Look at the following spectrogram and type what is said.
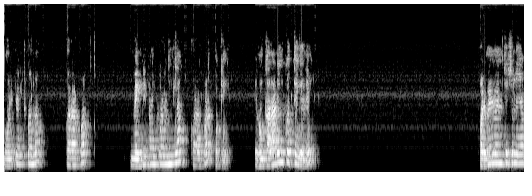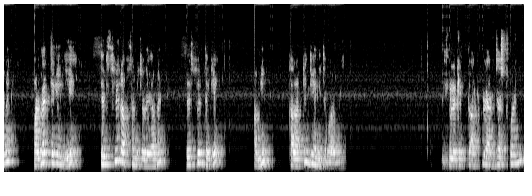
মডিফাইড করলাম, করার পর ম্যাগনিফাই করে নিলাম, করার পর ওকে এবং কালারিং করতে গেলে ফরম্যাট মেনুতে চলে যাবেন ফরম্যাট থেকে গিয়ে সেপস ফিল অপশানে চলে যাবেন সেপস ফিল থেকে আপনি কালারটি দিয়ে নিতে পারবেন এগুলোকে একটু আরেকটু অ্যাডজাস্ট করে নিই।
